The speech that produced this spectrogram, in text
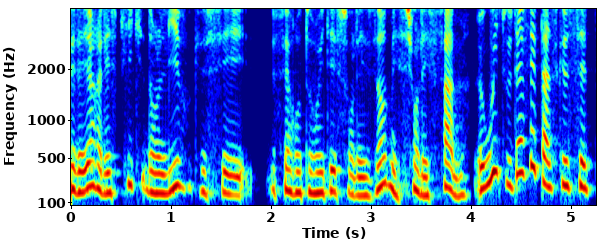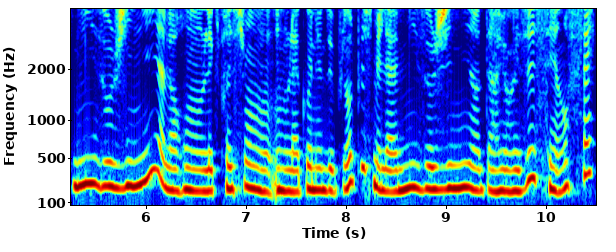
Et d'ailleurs, elle explique dans le livre que c'est faire autorité sur les hommes et sur les femmes. Euh, oui, tout à fait, parce que cette misogynie, alors l'expression, on la connaît de plus en plus, mais la misogynie intériorisée, c'est un fait.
